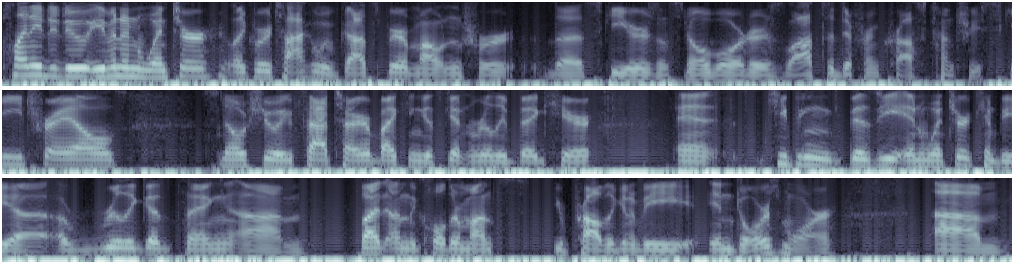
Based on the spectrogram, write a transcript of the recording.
plenty to do even in winter like we were talking we've got spirit mountain for the skiers and snowboarders lots of different cross country ski trails snowshoeing fat tire biking is getting really big here and keeping busy in winter can be a, a really good thing um, but on the colder months you're probably going to be indoors more um,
